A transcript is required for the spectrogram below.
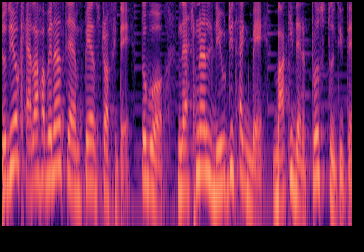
যদিও খেলা হবে না চ্যাম্পিয়ন্স ট্রফিতে। তবুও ন্যাশনাল ডিউটি থাকবে বাকিদের প্রস্তুতিতে।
